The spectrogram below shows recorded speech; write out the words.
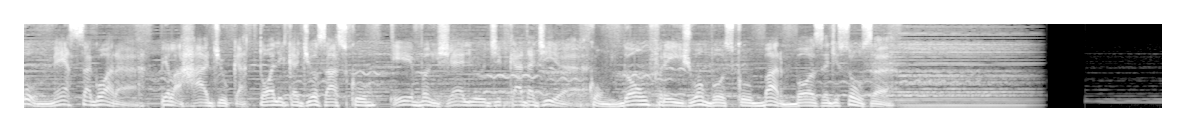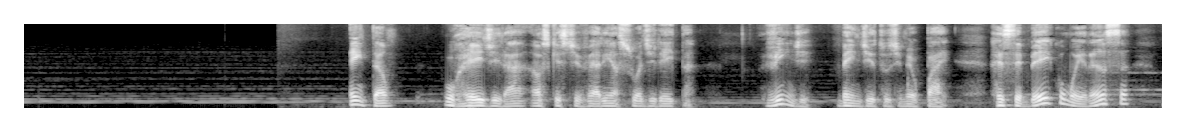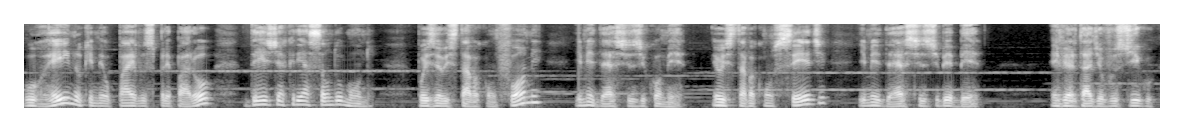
Começa agora, pela Rádio Católica de Osasco, Evangelho de Cada Dia, com Dom Frei João Bosco Barbosa de Souza. Então o rei dirá aos que estiverem à sua direita: Vinde, benditos de meu Pai, recebei como herança o reino que meu Pai vos preparou desde a criação do mundo. Pois eu estava com fome e me destes de comer. Eu estava com sede e me destes de beber. Em verdade eu vos digo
